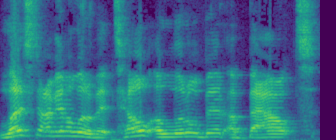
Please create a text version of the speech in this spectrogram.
let's dive in a little bit. Tell a little bit about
